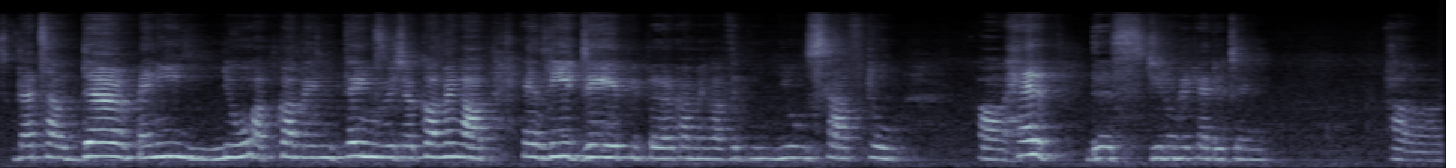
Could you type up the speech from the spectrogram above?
So that's how there are many new upcoming things which are coming up. Every day people are coming up with new stuff to uh, help this genomic editing uh,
